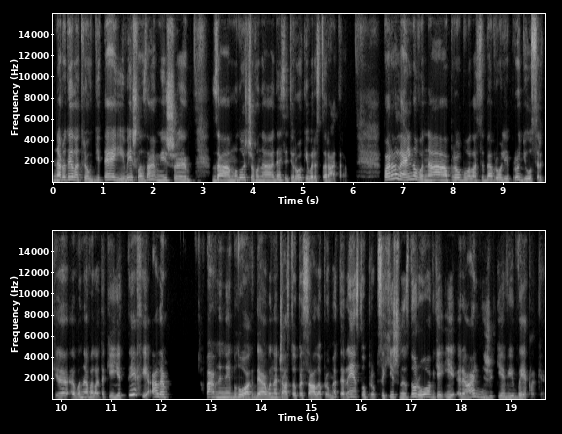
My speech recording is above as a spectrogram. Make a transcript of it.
народила трьох дітей і вийшла заміж е, за молодшого на 10 років ресторатора. Паралельно вона пробувала себе в ролі продюсерки. е, Вона вела такий є тихий, але впевнений блог, де вона часто писала про материнство, про психічне здоров'я і реальні життєві виклики,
